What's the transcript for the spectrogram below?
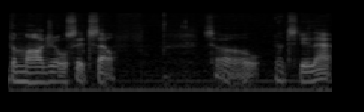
the modules itself. So let's do that.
